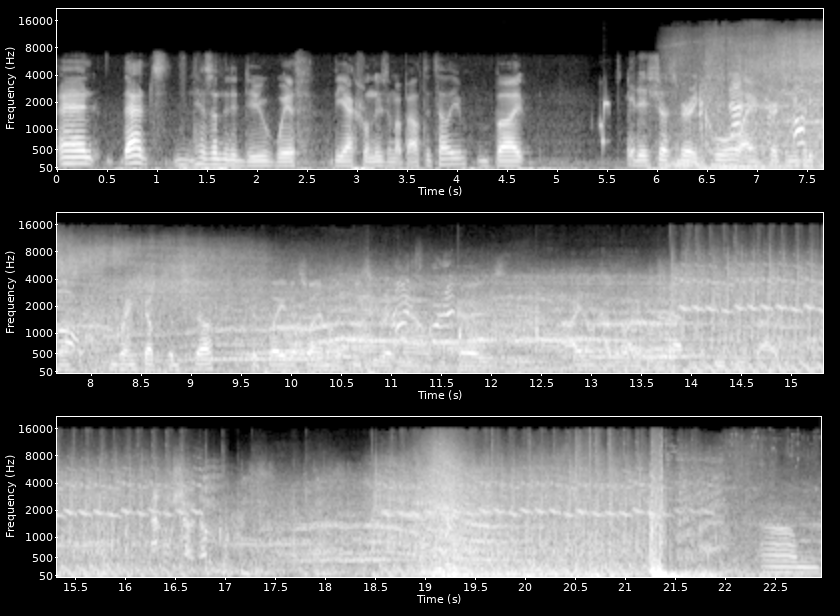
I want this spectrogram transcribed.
And that has something to do with the actual news I'm about to tell you, but it is just very cool. I encourage anybody who wants to rank up some stuff to play. That's why I'm on the PC right now, because I don't have a lot of good stats on the PC side. That will show them. Um,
